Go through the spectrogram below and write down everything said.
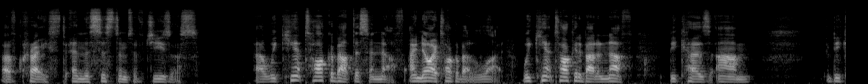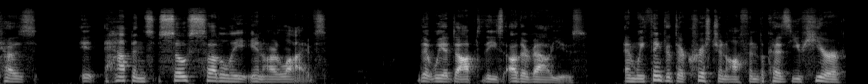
of Christ and the systems of Jesus. Uh, we can't talk about this enough. I know I talk about it a lot. We can't talk it about enough because um, because it happens so subtly in our lives that we adopt these other values. And we think that they're Christian often because you hear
